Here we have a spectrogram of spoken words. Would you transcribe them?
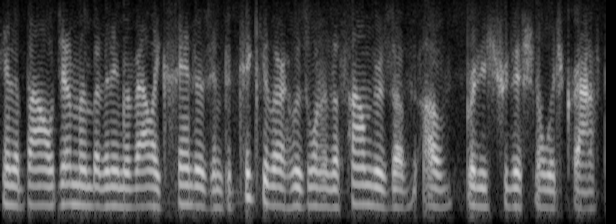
and about a gentleman by the name of Alex Sanders in particular, who was one of the founders of, of British traditional witchcraft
